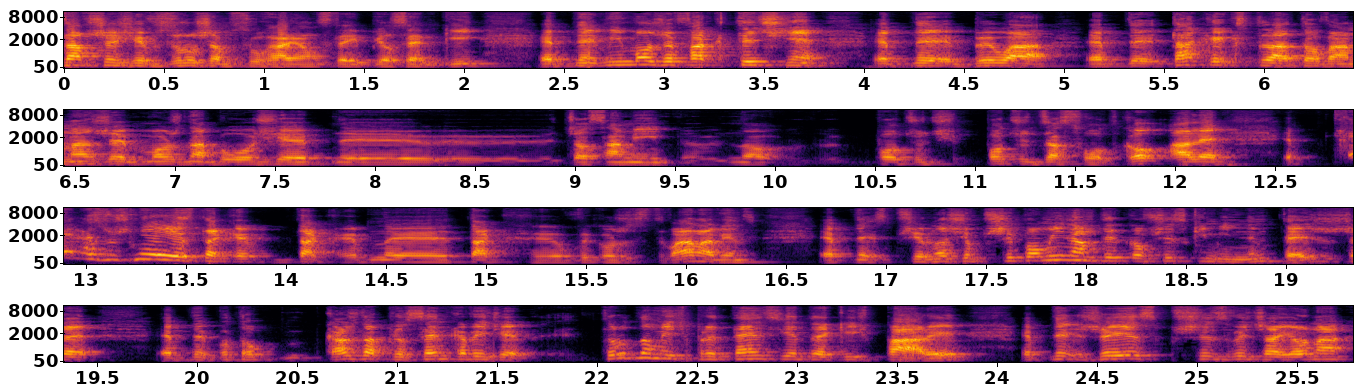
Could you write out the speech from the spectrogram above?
zawsze się wzruszam słuchając tej piosenki, E, mimo że faktycznie e, była e, tak eksploatowana, że można było się e, czasami no, poczuć, poczuć za słodko, ale teraz już nie jest tak, tak, e, tak wykorzystywana, więc e, z przyjemnością przypominam tylko wszystkim innym też, że e, bo to każda piosenka, wiecie, trudno mieć pretensje do jakiejś pary, e, że jest przyzwyczajona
